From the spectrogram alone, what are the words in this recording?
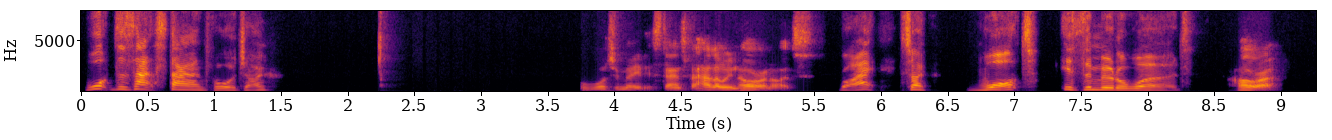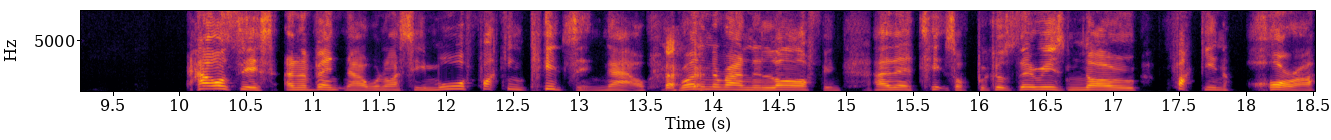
What does that stand for, Joe? what do you mean? It stands for Halloween Horror Nights. Right. So, what is the middle word? Horror. How's this an event now when I see more fucking kids in now running around and laughing at their tits off because there is no fucking horror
